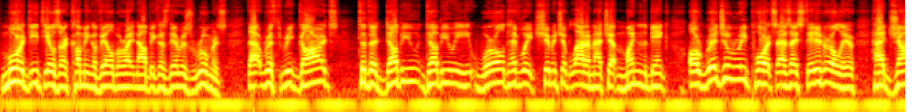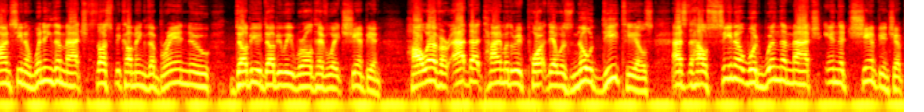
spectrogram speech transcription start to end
more details are coming available right now because there is rumors that with regards to the WWE World Heavyweight Championship ladder match at Money in the Bank. Original reports, as I stated earlier, had John Cena winning the match, thus becoming the brand new WWE World Heavyweight Champion. However, at that time of the report, there was no details as to how Cena would win the match in the championship.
